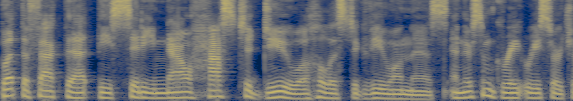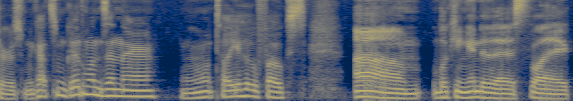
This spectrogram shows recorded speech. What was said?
but the fact that the city now has to do a holistic view on this, and there's some great researchers. We got some good ones in there. We won't tell you who, folks. Um, looking into this, like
